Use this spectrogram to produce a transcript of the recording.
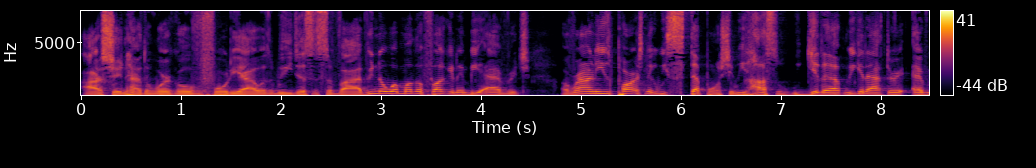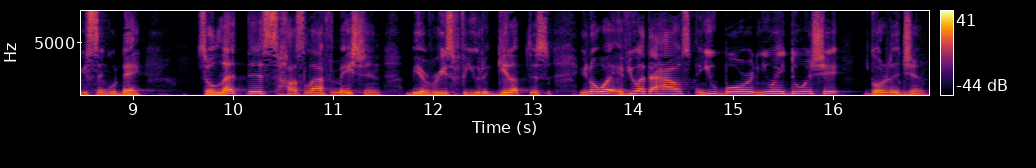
I shouldn't have to work over 40 hours a week just to survive. You know what, motherfucking, and be average. Around these parts, nigga, we step on shit. We hustle. We get up. We get after it every single day. So let this hustle affirmation be a reason for you to get up this. You know what? If you at the house and you bored and you ain't doing shit, go to the gym.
